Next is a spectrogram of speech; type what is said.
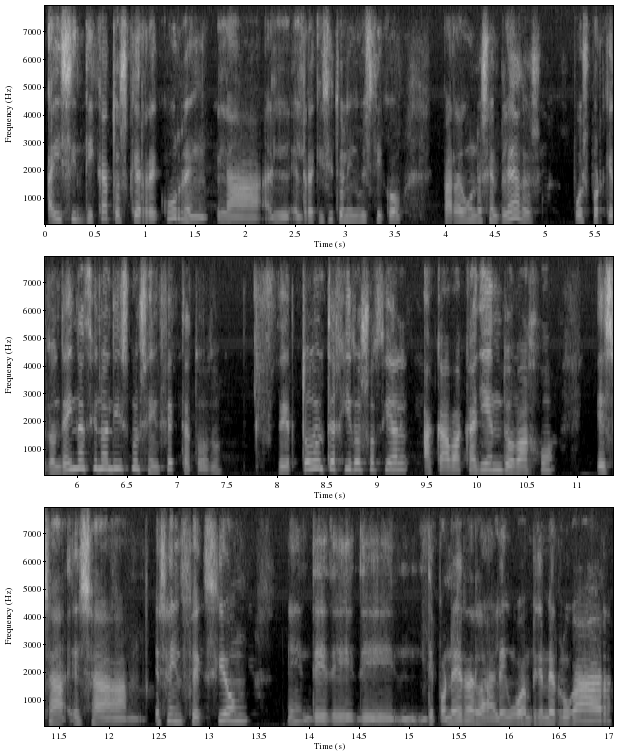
hay sindicatos que recurren el, requisito lingüístico para algunos empleados? Pues porque donde hay nacionalismo se infecta todo. todo el tejido social acaba cayendo bajo esa, esa, esa infección ¿eh? de, de, poner a la lengua en primer lugar,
